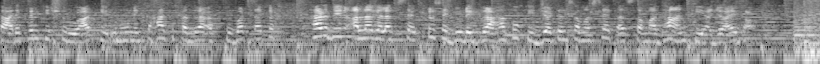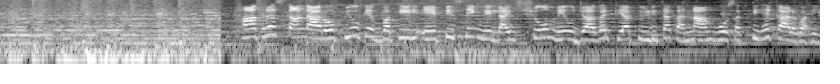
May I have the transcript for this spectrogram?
कार्यक्रम की शुरुआत की। उन्होंने कहा कि 15 अक्टूबर तक हर दिन अलग अलग सेक्टर से जुड़े ग्राहकों की जटिल समस्या का समाधान किया जाएगा। हाथरस कांड आरोपियों के वकील एपी सिंह ने लाइव शो में उजागर किया। पीड़िता का नाम हो सकती है कार्यवाही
